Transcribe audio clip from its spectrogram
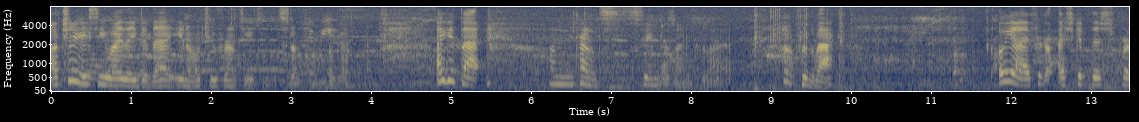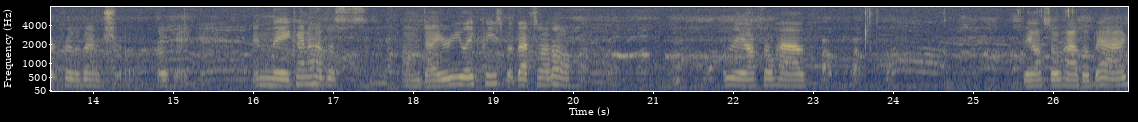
Actually, I see why they did that, you know, two front seats and stuff. Okay. I get that. I'm kind of same design for that. For the back. Oh yeah, I forgot. I skipped this part for the bench. Okay. And they kind of have this um, diary-like piece, but that's not all. They also have they also have a bag.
